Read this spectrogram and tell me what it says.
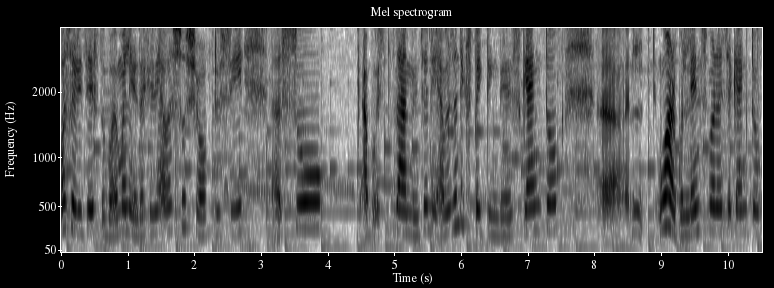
कसरी चाहिँ यस्तो भयो? मैले हेर्दाखेरि I was so shock to see so अब यस्तो दामी हुन्छ नि। I was not expecting this Gangtok उहाँहरूको लेन्सबाट चाहिँ Gangtok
